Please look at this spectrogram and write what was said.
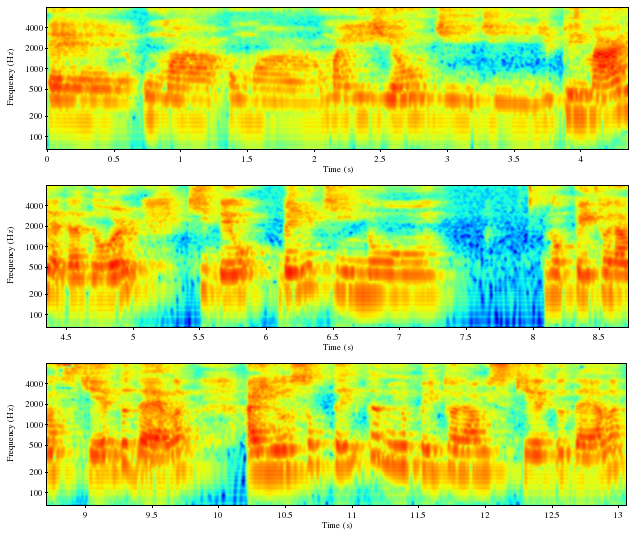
é, uma, uma, uma região de, de, de primária da dor que deu bem aqui no, no peitoral esquerdo dela. Aí eu soltei também o peitoral esquerdo dela,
